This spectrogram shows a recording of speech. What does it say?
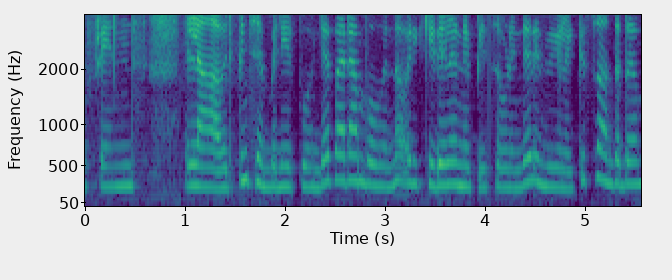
ഫ്രണ്ട്സ് എല്ലാവർക്കും ചെമ്പനീർ പൂവിന്റെ വരാൻ പോകുന്ന ഒരു കിടിലൻ എപ്പിസോഡിന്റെ റിവ്യൂയിലേക്ക് സ്വാഗതം.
